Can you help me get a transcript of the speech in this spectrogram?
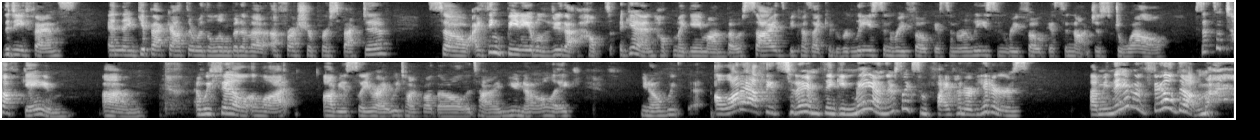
the defense and then get back out there with a little bit of a, a fresher perspective. So I think being able to do that helped again help my game on both sides because I could release and refocus and release and refocus and not just dwell. Because it's a tough game um, and we fail a lot obviously right? We talk about that all the time you know like you know we a lot of athletes today I'm thinking man there's like some 500 hitters. I mean they haven't failed them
